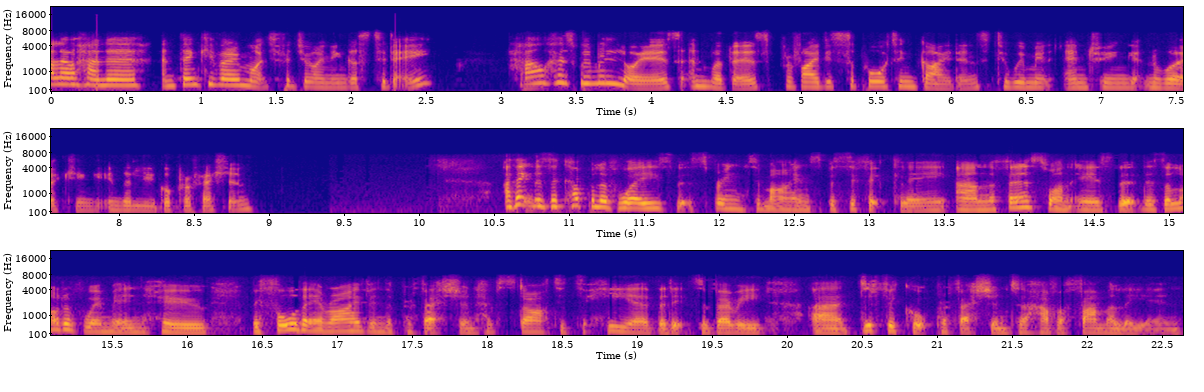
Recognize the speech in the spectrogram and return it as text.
Hello, Hannah, and thank you very much for joining us today. How has women lawyers and mothers provided support and guidance to women entering and working in the legal profession? I think there's a couple of ways that spring to mind specifically. And the first one is that there's a lot of women who, before they arrive in the profession, have started to hear that it's a very uh, difficult profession to have a family in.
